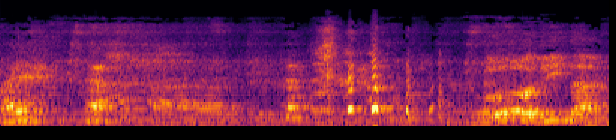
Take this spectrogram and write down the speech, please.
Vai. Ô, linda!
